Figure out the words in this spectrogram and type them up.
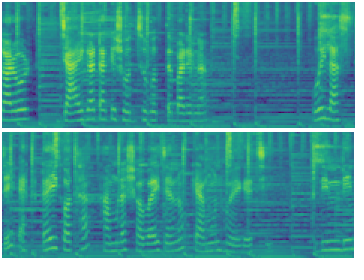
কারোর জায়গাটাকে সহ্য করতে পারে না। ওই লাস্টে একটাই কথা, আমরা সবাই যেন কেমন হয়ে গেছি। দিন দিন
